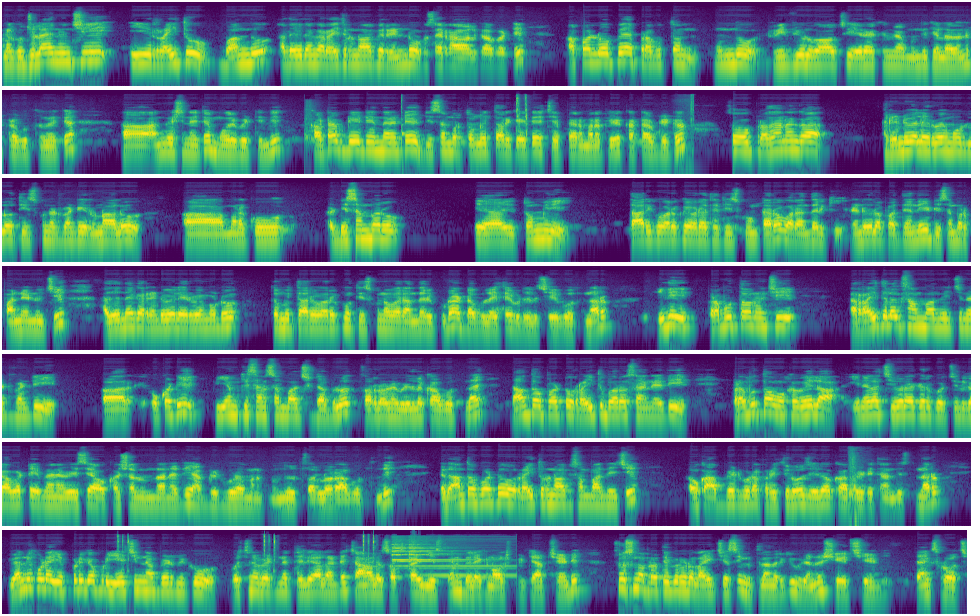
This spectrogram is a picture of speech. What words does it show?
మనకు జూలై నుంచి ఈ రైతు బంధు అదేవిధంగా రైతు రుణమాఫీ రెండు ఒకసారి రావాలి కాబట్టి అప్పటిలోపే ప్రభుత్వం ముందు రివ్యూలు కావచ్చు ఏ రకంగా ముందుకెళ్ళాలని ప్రభుత్వం అయితే అన్వేషణ అయితే మొదలుపెట్టింది. కట్ ఆఫ్ డేట్ ఏంటంటే డిసెంబర్ తొమ్మిది తారీఖు అయితే చెప్పారు మనకి కట్ ఆఫ్ డేట్. సో ప్రధానంగా రెండు వేల ఇరవై మూడులో తీసుకున్నటువంటి రుణాలు ఆ మనకు డిసెంబరు తొమ్మిది తారీఖు వరకు ఎవరైతే తీసుకుంటారో వారందరికీ రెండు వేల పద్దెనిమిది డిసెంబర్ పన్నెండు నుంచి అదేవిధంగా రెండు వేల ఇరవై మూడు తొమ్మిది తారీఖు వరకు తీసుకున్న వారందరికీ కూడా డబ్బులు అయితే విడుదల చేయబోతున్నారు. ఇది ప్రభుత్వం నుంచి రైతులకు సంబంధించినటువంటి ఒకటి పిఎం కిసాన్ సంబంధించిన డబ్బులు త్వరలోనే విడుదల కాబోతున్నాయి. దాంతో పాటు రైతు భరోసా అనేది ప్రభుత్వం ఒకవేళ ఈ నెల చివరాఖరికి వచ్చింది కాబట్టి ఏమైనా వేసే అవకాశాలు ఉందా అనేది అప్డేట్ కూడా మనకు ముందు త్వరలో రాబోతుంది. దాంతోపాటు దాంతో పాటు రైతు రుణాలకు సంబంధించి ఒక అప్డేట్ కూడా ప్రతిరోజు ఏదో ఒక అప్డేట్ అయితే అందిస్తున్నారు. ఇవన్నీ కూడా ఎప్పటికప్పుడు ఏ చిన్న అప్డేట్ మీకు వచ్చిన వెంటనే తెలియాలంటే ఛానల్ సబ్స్క్రైబ్ చేసుకొని బెల్ ఐకాన్ ఆల్స్ ట్యాప్ చేయండి. చూసిన ప్రతి ఒక్కరు కూడా లైక్ చేసి మిత్రులందరికీ వీడియోను షేర్ చేయండి. Thanks for watching.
